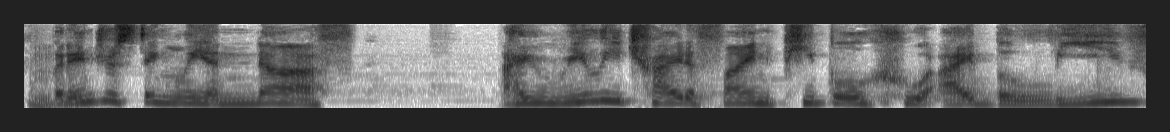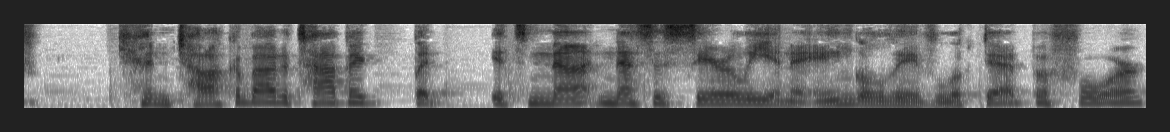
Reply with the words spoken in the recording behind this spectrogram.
Mm-hmm. But interestingly enough, I really try to find people who I believe can talk about a topic, but it's not necessarily an angle they've looked at before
